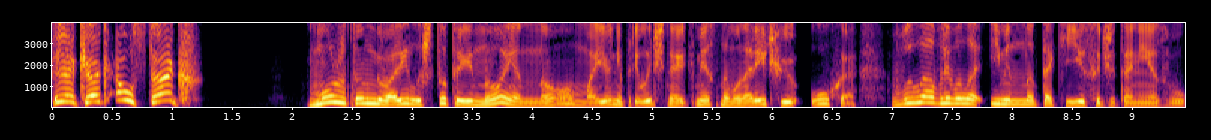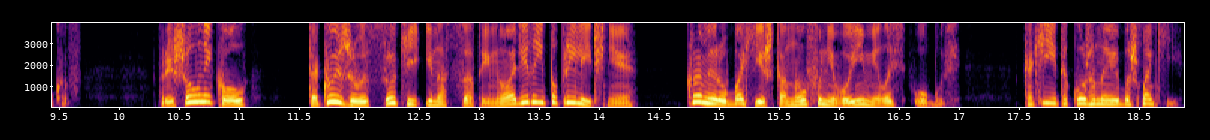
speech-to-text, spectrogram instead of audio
я как аустек!» Может, он говорил что-то иное, но мое непривычное к местному наречию ухо вылавливало именно такие сочетания звуков. Пришел Никол, такой же высокий и носатый, но одетый поприличнее. Кроме рубахи и штанов у него имелась обувь. Какие-то кожаные башмаки,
